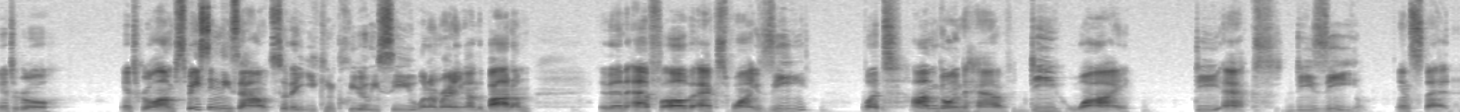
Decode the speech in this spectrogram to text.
integral, integral. I'm spacing these out so that you can clearly see what I'm writing on the bottom. Then f of x, y, z but I'm going to have dy dx dz instead.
